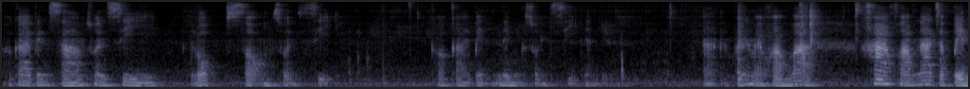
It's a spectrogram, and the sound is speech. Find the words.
ก็กลายเป็น 3 ส่วน 4 ลบ 2 ส่วน 4 ก็กลายเป็น 1 ส่วน 4 นั่นเองอะเพราะนั่นหมายความว่าค่าความน่าจะเป็น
